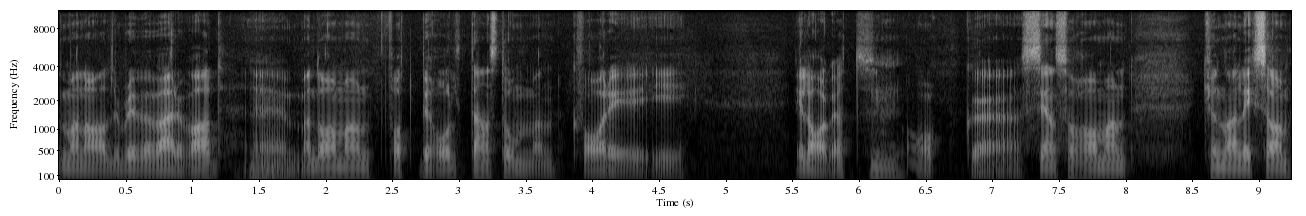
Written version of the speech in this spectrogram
Man har aldrig blivit värvad. Mm. Eh, men då har man fått behållit den stommen kvar i, i, i laget. Mm. Och eh, sen så har man kunnat liksom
